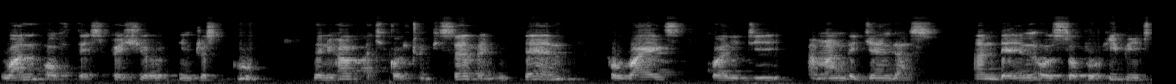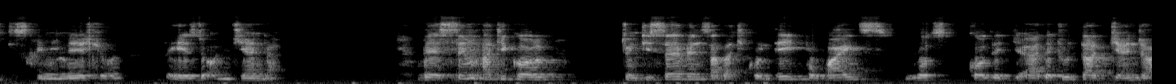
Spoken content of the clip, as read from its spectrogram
one of the special interest group. Then you have Article 27, then provides equality among the genders and then also prohibits discrimination based on gender. The same article 27, subarticle 8 provides what's called the, uh, the two-third gender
